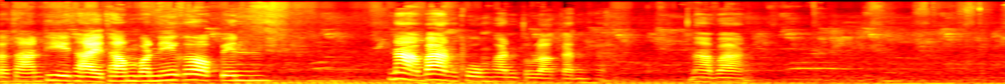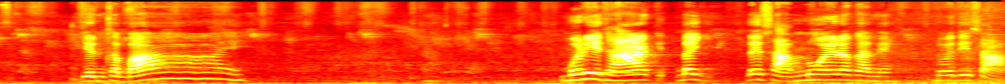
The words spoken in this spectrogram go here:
สถานที่ถ่ายทำวันนี้ก็เป็นหน้าบ้านโคมพันตุลากันค่ะ หน้าบ้าน เย็นสบายเมื่อนี้ท้าได้ได้สามหน่วยแล้วกันเนี่ยหน่วยที่สาม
